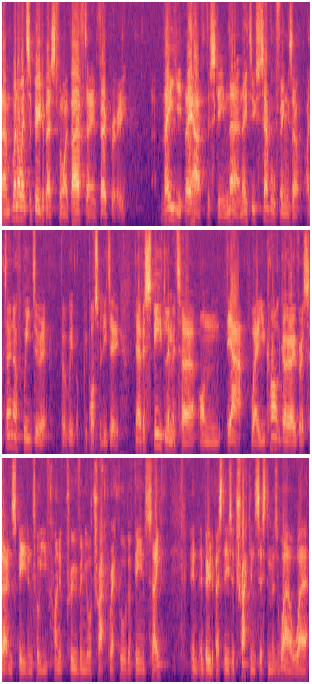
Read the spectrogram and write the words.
Um, when I went to Budapest for my birthday in February, they they have the scheme there, and they do several things that I don't know if we do it, but we, we possibly do. They have a speed limiter on the app where you can't go over a certain speed until you've kind of proven your track record of being safe. In, in Budapest, they use a tracking system as well, where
